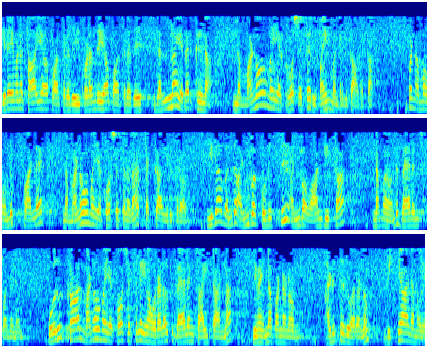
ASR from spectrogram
இறைவனை தாயா பாக்குறது குழந்தையா பாக்குறது இதெல்லாம் எதற்குனா இந்த மனோமய கோஷத்தை ரிஃபைன் பண்றதுக்காகத்தான். இப்ப நம்ம வந்து பலர் இந்த மனோமய கோஷத்துலதான் ஸ்டக்கா இருக்கிறோம். இத வந்து அன்பை கொடுத்து அன்பை வாங்கித்தான் நம்ம வந்து பேலன்ஸ் பண்ணணும். ஒரு கால் மனோமய கோஷத்துல இவன் ஓரளவுக்கு பேலன்ஸ் ஆயிட்டான்னா இவன் என்ன பண்ணணும் அடுத்தது வரணும் விஜயானமய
